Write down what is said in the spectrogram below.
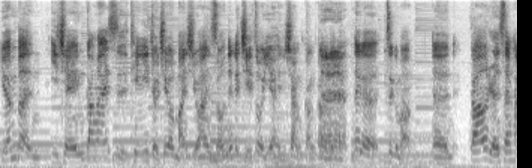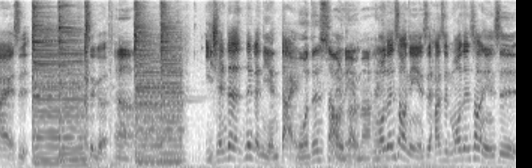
原本以前刚开始听一九七六蛮喜欢的时候，那个节奏也很像刚刚那个那个这个嘛，呃，刚刚人生海海也是这个，嗯，以前的那个年代，摩登少年吗？摩登少年也是，他是摩登少年是，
